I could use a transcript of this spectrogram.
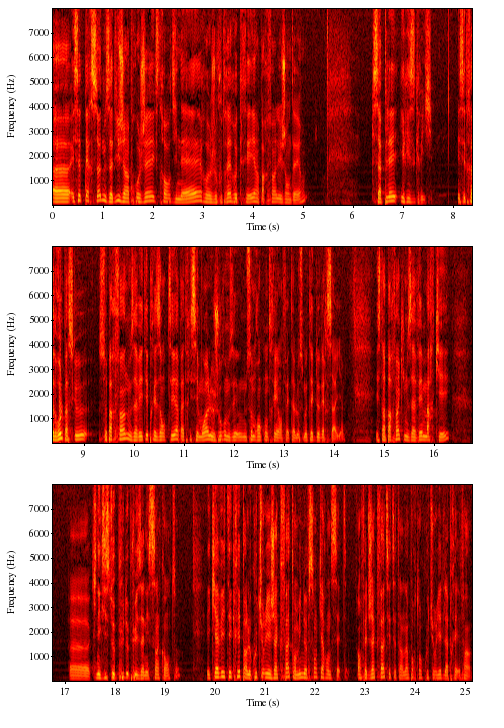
et cette personne nous a dit j'ai un projet extraordinaire, je voudrais recréer un parfum légendaire qui s'appelait Iris Gris. Et c'est très drôle parce que ce parfum nous avait été présenté à Patrice et moi le jour où nous nous sommes rencontrés en fait à l'Osmothèque de Versailles. Et c'est un parfum qui nous avait marqué, euh, qui n'existe plus depuis les années 50 et qui avait été créé par le couturier Jacques Fat en 1947. En fait, Jacques Fat, c'était un important couturier de la enfin,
